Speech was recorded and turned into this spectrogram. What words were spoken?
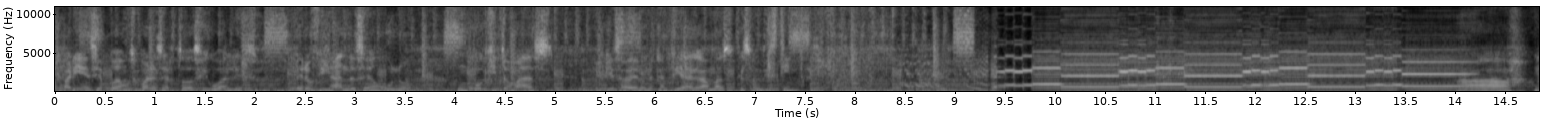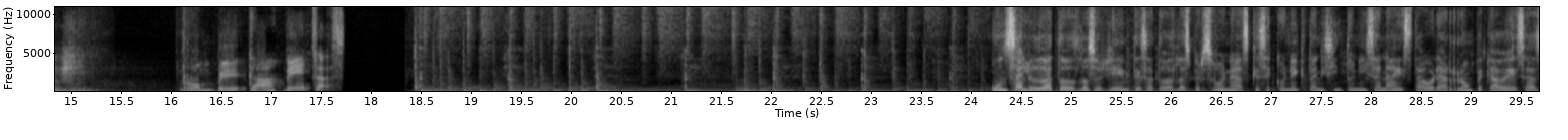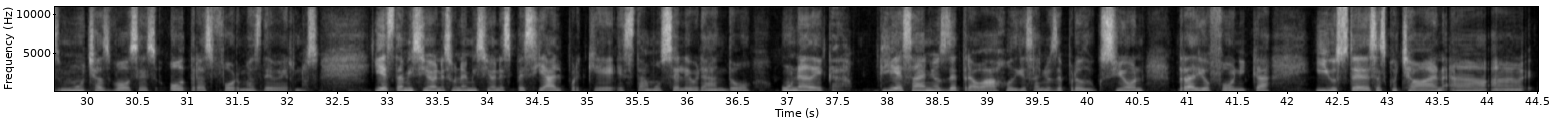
apariencia podemos parecer todos iguales, pero fijándose uno un poquito más, empieza a ver una cantidad de gamas que son distintas. Ah. Rompe. Cabezas. Un saludo a todos los oyentes, a todas las personas que se conectan y sintonizan a esta hora. Rompecabezas, muchas voces, otras formas de vernos. Y esta misión es una misión especial porque estamos celebrando una década. 10 años de trabajo, 10 años de producción radiofónica y ustedes escuchaban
